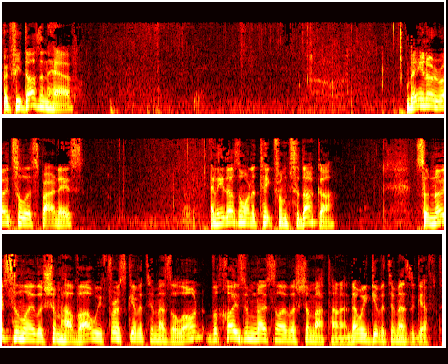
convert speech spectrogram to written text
if he doesn't have, and he doesn't want to take from tzedakah, So noisin l'shum hava, we first give it to him as a loan. V'choizim noisin l'shum matana. Then we give it to him as a gift.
